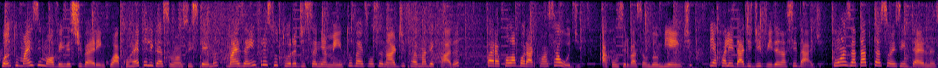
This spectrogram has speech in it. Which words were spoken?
Quanto mais imóveis estiverem com a correta ligação ao sistema, mais a infraestrutura de saneamento vai funcionar de forma adequada para colaborar com a saúde, a conservação do ambiente e a qualidade de vida na cidade. Com as adaptações internas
